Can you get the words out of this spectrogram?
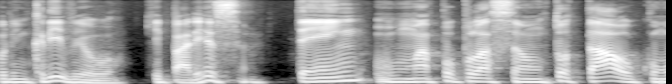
por incrível que pareça, tem uma população total com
